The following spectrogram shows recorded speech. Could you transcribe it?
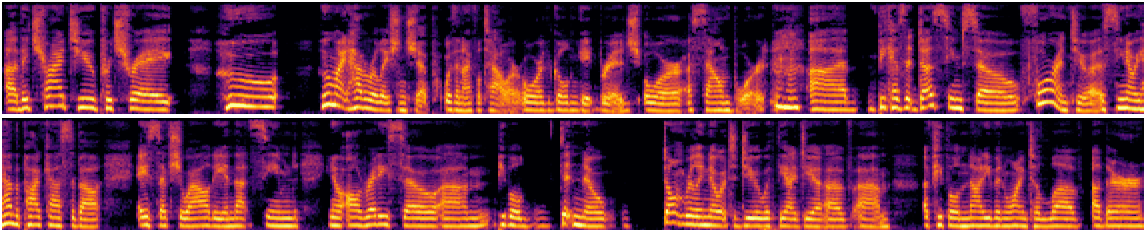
uh, they try to portray who who might have a relationship with an Eiffel Tower or the Golden Gate Bridge or a soundboard, uh, because it does seem so foreign to us. You know, we had the podcast about asexuality, and that seemed, you know, already so. Um, people didn't know, don't really know what to do with the idea of um, of people not even wanting to love other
